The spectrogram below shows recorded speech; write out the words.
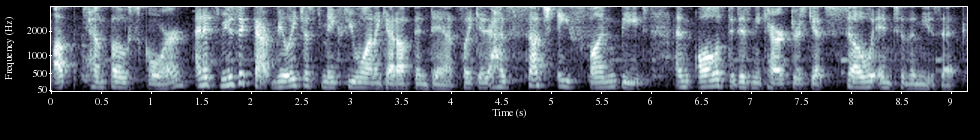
up-tempo score and it's music that really just makes you want to get up and dance. Like it has such a fun beat and all of the Disney characters get so into the music.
